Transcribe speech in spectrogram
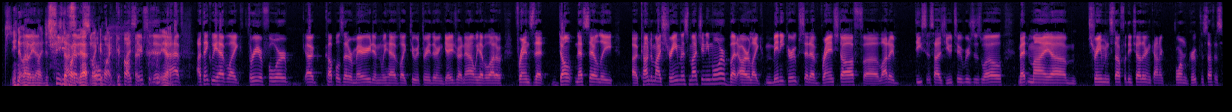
you know, what Oh, I mean, yeah. like just Jeez. stuff like that. Oh Like, it- my god. I seriously do. Yeah. Yeah. I have. I think we have like three or four uh, couples that are married, and we have like two or three that are engaged right now. We have a lot of friends that don't necessarily uh, come to my stream as much anymore, but are like many groups that have branched off. Uh, a lot of decent sized YouTubers as well met in my um, stream and stuff with each other, and kind of formed groups and stuff. It's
